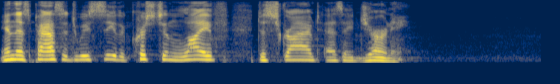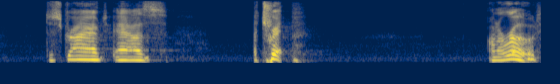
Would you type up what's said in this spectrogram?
In this passage, we see the Christian life described as a journey, described as a trip on a road.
